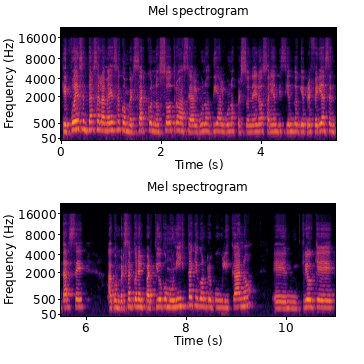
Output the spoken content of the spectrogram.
que pueden sentarse a la mesa a conversar con nosotros. Hace algunos días algunos personeros salían diciendo que preferían sentarse a conversar con el Partido Comunista que con republicanos. Eh, creo que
